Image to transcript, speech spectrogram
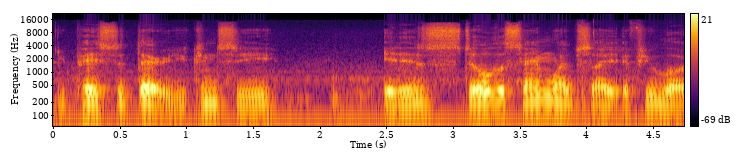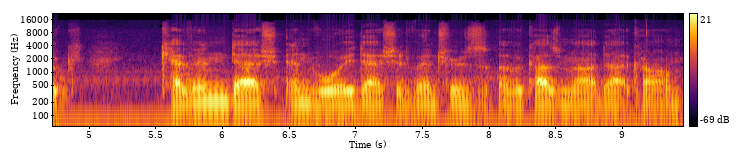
You paste it there. You can see it is still the same website if you look kevin-envoy-adventures of a cosmonaut.com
